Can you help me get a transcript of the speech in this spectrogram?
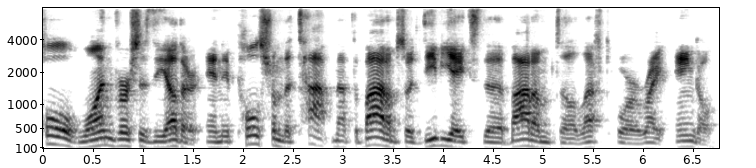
pull one versus the other, and it pulls from the top, not the bottom. So it deviates the bottom to the left or right angle.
